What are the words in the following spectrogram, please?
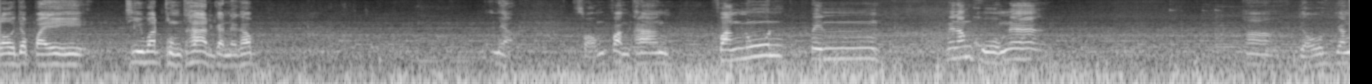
เราจะไปที่วัดธงธาตุกันนะครับ เนี่ยสองฝั่งทาง ฝั่งนู้นเป็นแม่น้ำโขงนะฮะเดี๋ยวยัง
